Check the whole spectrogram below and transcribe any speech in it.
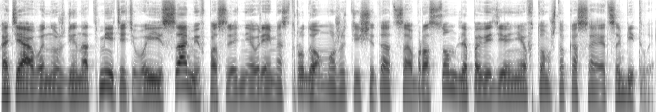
Хотя вынужден отметить, вы и сами в последнее время с трудом можете считаться образцом для поведения в том, что касается битвы.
